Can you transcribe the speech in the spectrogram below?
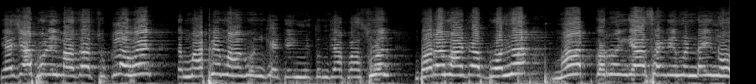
याच्यापुढे माझा चुकलं होईल तर माफी मागून घेते मी तुमच्यापासून. बरं माझं बोलणं माफ करून घ्या सगळी मंडळी नो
